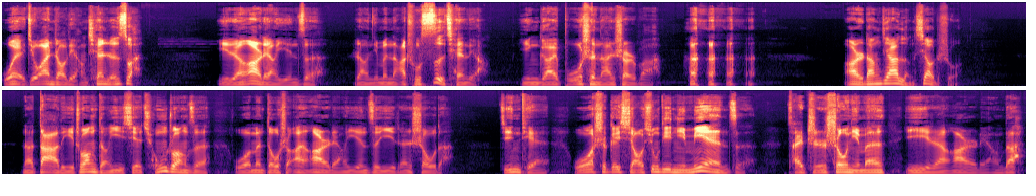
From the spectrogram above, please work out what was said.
我也就按照两千人算，一人二两银子，让你们拿出四千两，应该不是难事儿吧？哈哈哈！二当家冷笑着说：“那大李庄等一些穷庄子，我们都是按二两银子一人收的。”今天我是给小兄弟你面子，才只收你们一人二两的。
